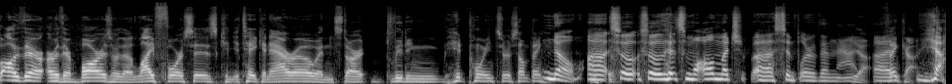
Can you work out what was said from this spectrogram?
Are there are there bars? Are there life forces? Can you take an arrow and start bleeding hit points or something? No, uh, so so it's all much uh, simpler than that. Yeah, Uh, thank God. Yeah,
